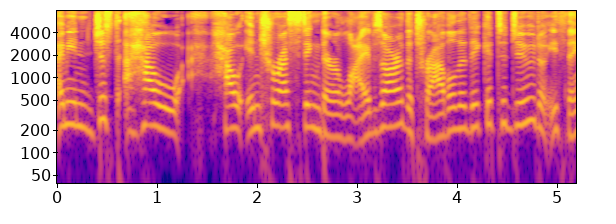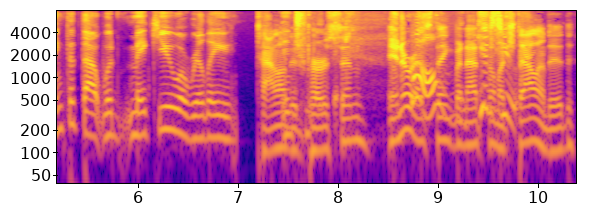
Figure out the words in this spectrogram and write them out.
I mean, just how how interesting their lives are, the travel that they get to do. Don't you think that that would make you a really Talented person, interesting, Well, but not so much you- talented.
